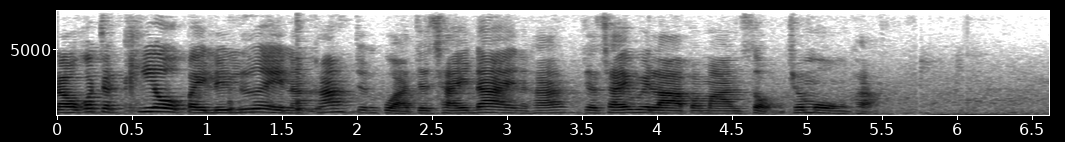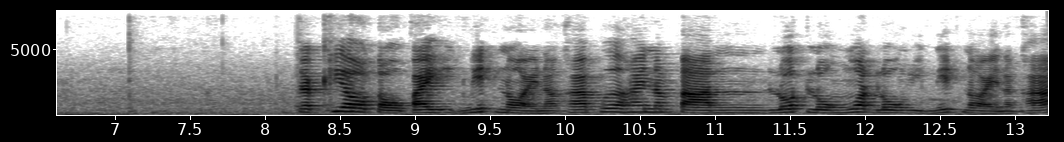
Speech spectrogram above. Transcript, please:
เราก็จะเคี่ยวไปเรื่อยๆนะคะ จนกว่าจะใช้ได้นะคะ จะใช้เวลาประมาณสองชั่วโมงค่ะ จะเคี่ยวต่อไปอีกนิดหน่อยนะคะ เพื่อให้น้ำตาลลดลงงวดลงอีกนิดหน่อยนะคะ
